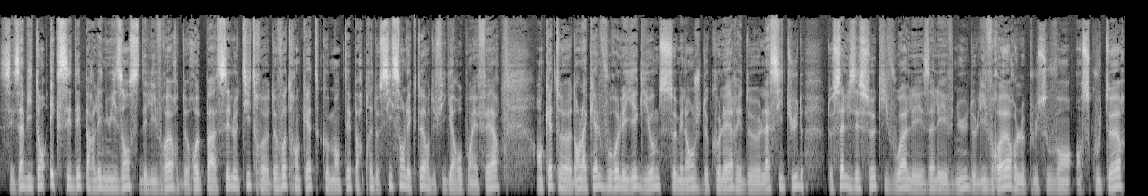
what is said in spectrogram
ces habitants excédés par les nuisances des livreurs de repas. C'est le titre de votre enquête commentée par près de 600 lecteurs du Figaro.fr. Enquête euh, dans laquelle vous relayez, Guillaume, ce mélange de colère et de lassitude de celles et ceux qui voient les allées et venues de livreurs, le plus souvent en scooter,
